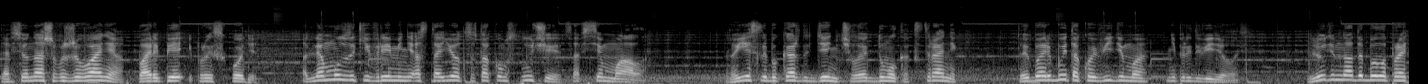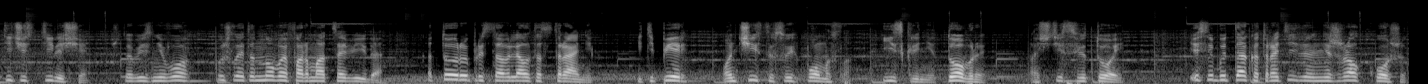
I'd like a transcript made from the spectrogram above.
да все наше выживание в борьбе и происходит. А для музыки времени остается в таком случае совсем мало. Но если бы каждый день человек думал как странник, то и борьбы такой, видимо, не предвиделось. Людям надо было пройти чистилище, чтобы из него вышла эта новая формация вида, которую представлял этот странник. И теперь он чистый в своих помыслах, искренне, добрый, почти святой. Если бы так отвратительно не жрал кошек.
